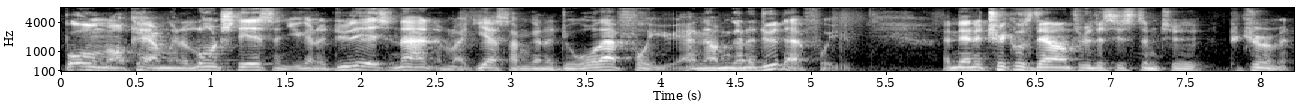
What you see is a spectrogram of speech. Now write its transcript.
Boom. Okay, I'm going to launch this, and you're going to do this and that. I'm like, yes, I'm going to do all that for you, and I'm going to do that for you and then it trickles down through the system to procurement.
